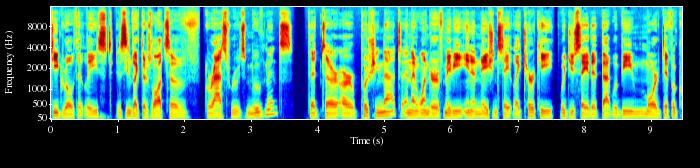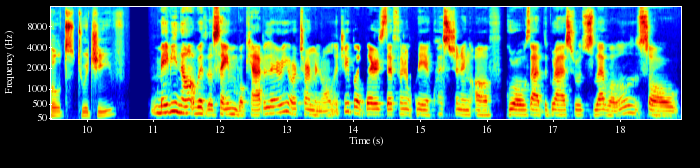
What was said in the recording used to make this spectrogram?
degrowth, at least, it seems like there's lots of grassroots movements that are, are pushing that. And I wonder if maybe in a nation state like Turkey, would you say that that would be more difficult to achieve? Maybe not with the same vocabulary or terminology, but there's definitely a questioning of growth at the grassroots level. So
